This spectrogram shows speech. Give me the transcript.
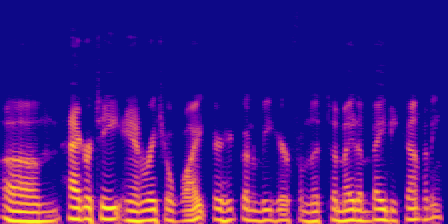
um, Haggerty and Rachel White. They're going to be here from the Tomato Baby Company.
